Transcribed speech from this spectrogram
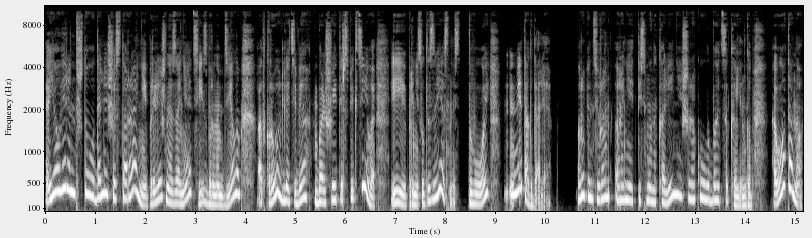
я уверен, что дальнейшие старания и прилежное занятие избранным делом откроют для тебя большие перспективы и принесут известность, твой и так далее». Робин Тюран роняет письмо на колени и широко улыбается Кеннингом. «Вот оно,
